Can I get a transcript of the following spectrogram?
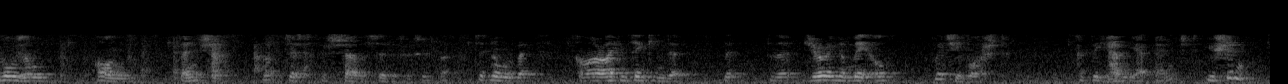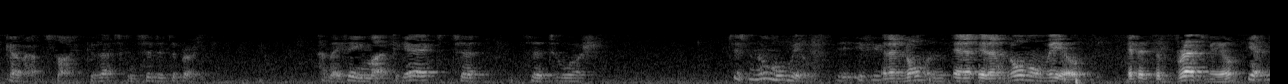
rules on on benches, not just for shower surfaces, but just normal. But am I right in thinking that that, that during a meal, which you've washed, but you haven't yet benched, you shouldn't go outside because that's considered a break. And they think you might forget to to, to wash. Just a normal meal. If you in a normal in a, in a normal meal, if it's a bread meal, yes,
